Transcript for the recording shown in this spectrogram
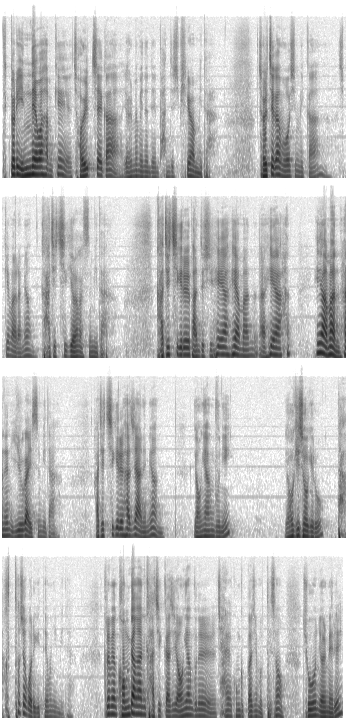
특별히 인내와 함께 절제가 열매 맺는 데는 반드시 필요합니다. 절제가 무엇입니까? 쉽게 말하면 가지치기와 같습니다. 가지치기를 반드시 해야 해야만 아, 해야 해야만 하는 이유가 있습니다. 가지치기를 하지 않으면 영양분이 여기저기로 다 흩어져 버리기 때문입니다. 그러면 건강한 가지까지 영양분을 잘 공급하지 못해서 좋은 열매를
